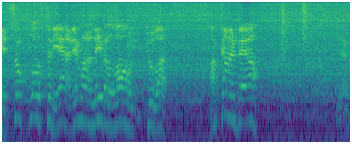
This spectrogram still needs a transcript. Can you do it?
Tommy, it's so close to the end. I didn't want to leave it alone too long. I'm coming, Bill. Yes.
